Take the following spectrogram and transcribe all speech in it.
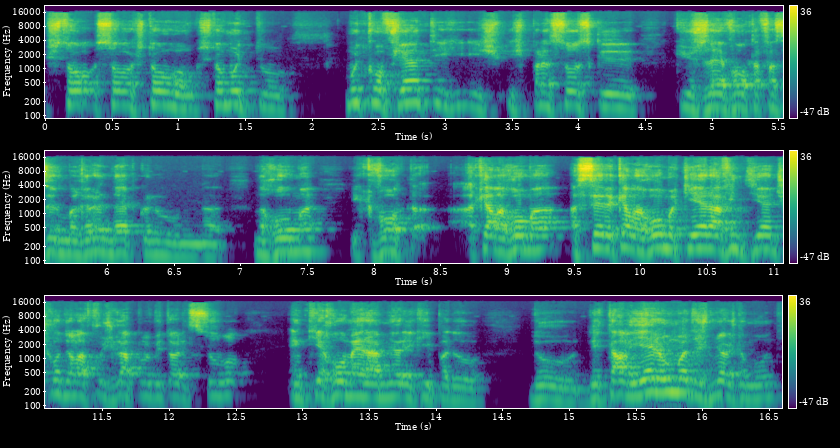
estou, sou, estou, estou muito, muito confiante e, e, esperançoso que, que o José volte a fazer uma grande época no, na, na, Roma e que volte aquela Roma a ser aquela Roma que era há 20 anos quando eu lá fui jogar pelo Vitória de Setúbal, em que a Roma era a melhor equipa do, do, de Itália e era uma das melhores do mundo,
